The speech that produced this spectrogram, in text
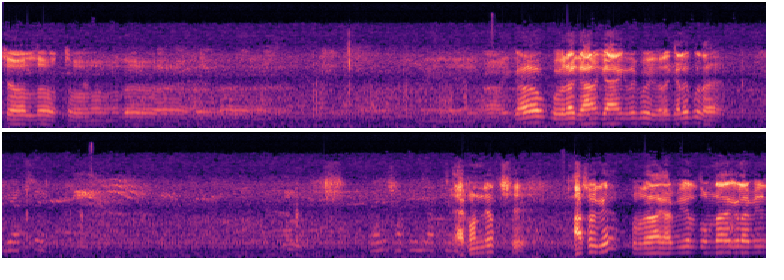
চলো তোমরা। গান গায়ে গেলে ওরা গেলে কোথায় গেছে তাই shopping যাচ্ছে। এখন যাচ্ছে? আসো গে, তোমরা আমি গেলে, তোমরা গেলে আমি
